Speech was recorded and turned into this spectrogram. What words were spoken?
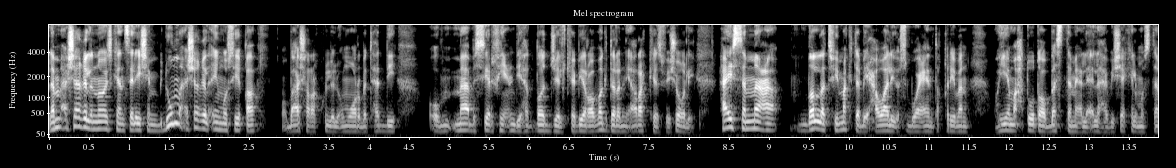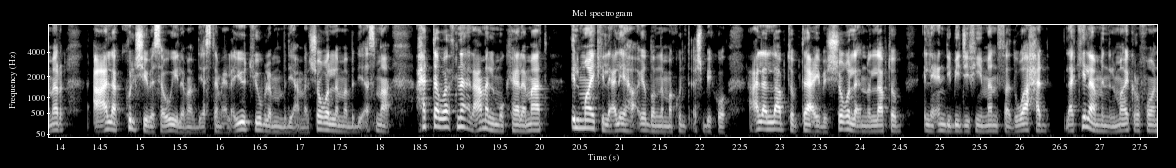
لما أشغل ال noise cancellation بدون ما أشغل أي موسيقى مباشرة كل الأمور بتهدي وما بصير في عندي هالضجة الكبيرة وبقدر إني أركز في شغلي. هاي السماعة ظلت في مكتبي حوالي أسبوعين تقريبا وهي محطوطة وبستمع لها بشكل مستمر. على كل شيء بسويه لما بدي أستمع ليوتيوب لما بدي أعمل شغل لما بدي أسمع حتى وأثناء العمل المكالمات المايك اللي عليها أيضا لما كنت أشبكه على اللابتوب تاعي بالشغل لأنه اللابتوب اللي عندي بيجي فيه منفذ واحد. لكلا من الميكروفون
